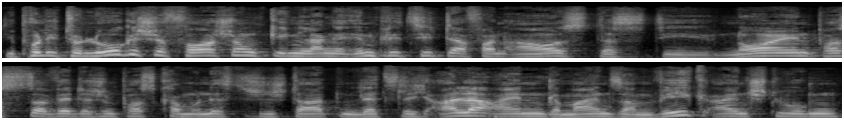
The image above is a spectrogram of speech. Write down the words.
Die politologische Forschung ging lange implizit davon aus, dass die neuen postsowjetischen, postkommunistischen Staaten letztlich alle einen gemeinsamen Weg einschlugen,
